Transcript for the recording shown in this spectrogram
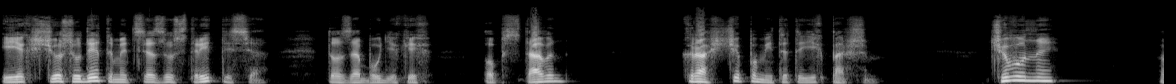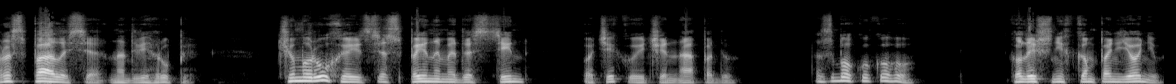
І якщо судитиметься зустрітися, то за будь-яких обставин краще помітити їх першим. Чому вони розпалися на дві групи? Чому рухаються спинами до стін, очікуючи нападу? З боку кого? Колишніх компаньйонів?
